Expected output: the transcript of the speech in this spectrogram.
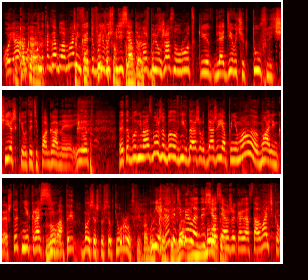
Ой, Ну, какая? он, когда была маленькая, фу- это были фетишем 80-е, у нас были ужасно уродские для девочек туфли, чешки вот эти поганые. И вот это было невозможно было в них даже, вот даже я понимала, маленькая, что это Ну, некрасиво. ты носишь, что все-таки уродские, по Нет, ну части, это Тимберленд, сейчас я уже когда стал мальчиком.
